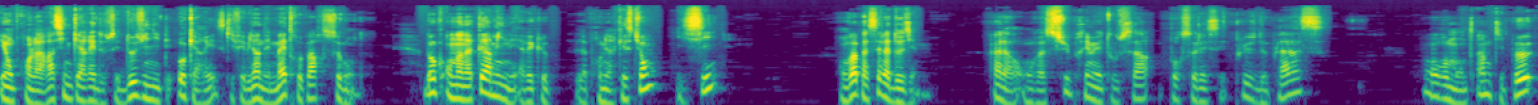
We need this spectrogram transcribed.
et on prend la racine carrée de ces deux unités au carré, ce qui fait bien des mètres par seconde. Donc on en a terminé avec la première question, ici. On va passer à la deuxième. Alors on va supprimer tout ça pour se laisser plus de place. On remonte un petit peu.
